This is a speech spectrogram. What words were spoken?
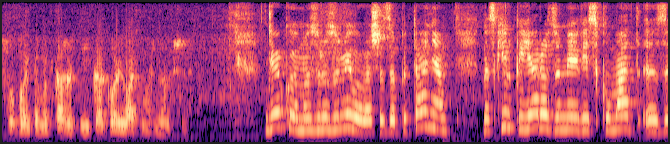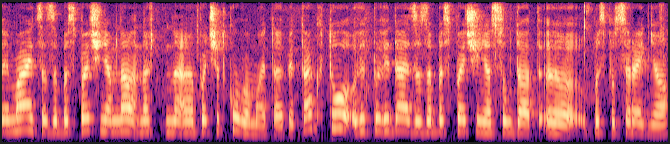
Что по этому скажете и как воевать можно вообще? Дякуємо, зрозуміло ваше запитання. Наскільки я розумію, військкомат е, займається забезпеченням на, на, на початковому етапі. Так, хто відповідає за забезпечення солдат е, безпосередньо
